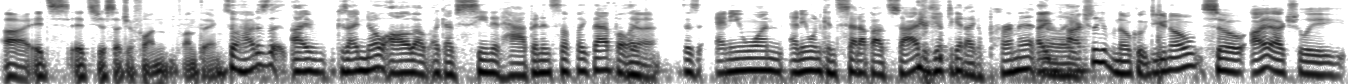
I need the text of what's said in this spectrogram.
Uh, it's it's just such a fun fun thing. So how does that? I because I know all about like I've seen it happen and stuff like that. But like, Yeah. does anyone anyone can set up outside? Or do you have to get like a permit? I or, like, actually have no clue. Do you know? So I actually,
